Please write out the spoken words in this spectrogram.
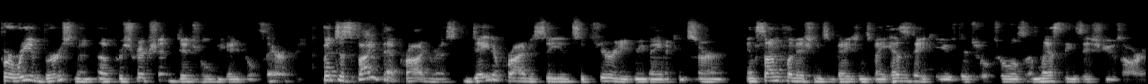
for reimbursement of prescription digital behavioral therapy. But despite that progress, data privacy and security remain a concern, and some clinicians and patients may hesitate to use digital tools unless these issues are.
